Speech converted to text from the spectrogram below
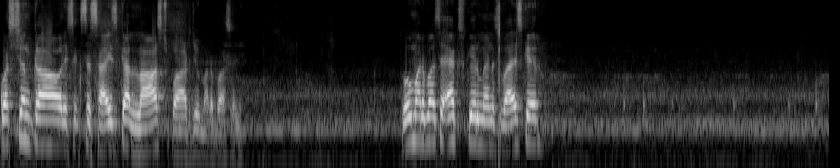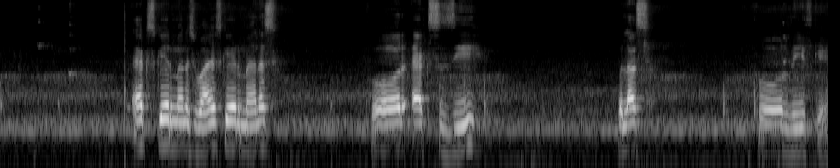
क्वेश्चन का और इस एक्सरसाइज का लास्ट पार्ट जो हमारे पास है जी। तो हमारे पास है x square minus y square x square minus y square minus four x g plus four g square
